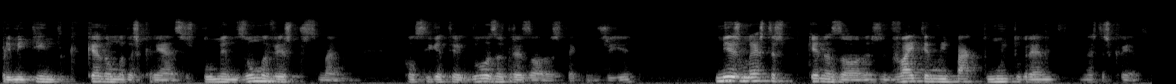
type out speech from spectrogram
permitindo que cada uma das crianças, pelo menos uma vez por semana, consiga ter duas a três horas de tecnologia, mesmo estas pequenas horas, vai ter um impacto muito grande nestas crianças.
